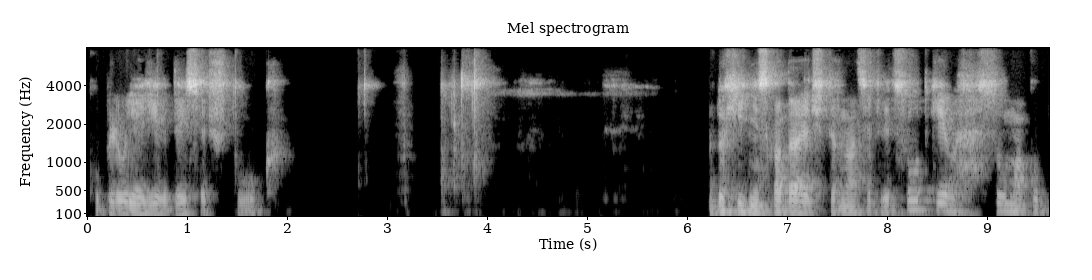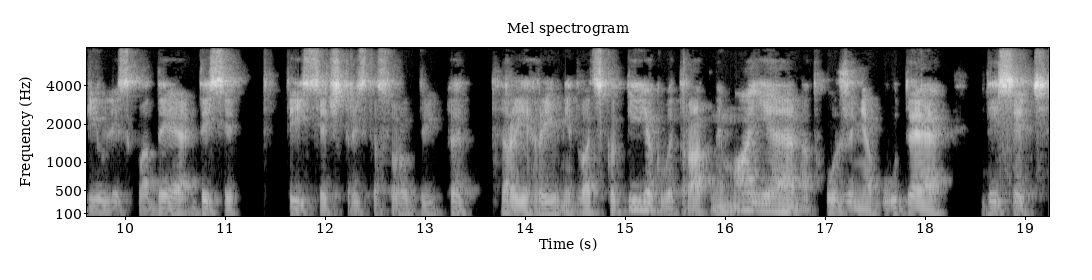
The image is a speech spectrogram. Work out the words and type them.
Куплю я їх 10 штук. Дохідність складає 14%, сума купівлі складе 10 тисяч 343 гривні 20 копійок, витрат немає, надходження буде 10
